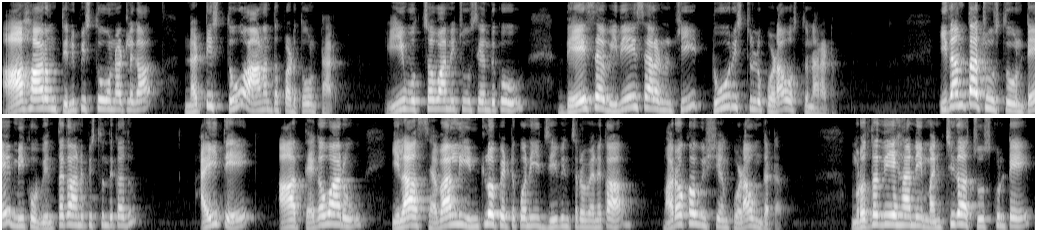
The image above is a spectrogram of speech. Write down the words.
ఆహారం తినిపిస్తూ ఉన్నట్లుగా నటిస్తూ ఆనందపడుతూ ఉంటారు. ఈ ఉత్సవాన్ని చూసేందుకు దేశ విదేశాల నుంచి టూరిస్టులు కూడా వస్తున్నారట. ఇదంతా చూస్తూ ఉంటే మీకు వింతగా అనిపిస్తుంది కదూ? అయితే ఆ తెగవారు ఇలా శవాల్ని ఇంట్లో పెట్టుకొని జీవించడం వెనుక మరొక విషయం కూడా ఉందట. మృతదేహాన్ని మంచిగా చూసుకుంటే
